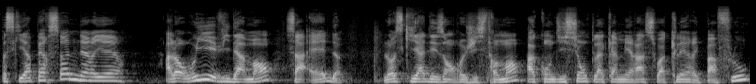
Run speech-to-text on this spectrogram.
parce qu'il n'y a personne derrière. Alors oui, évidemment, ça aide lorsqu'il y a des enregistrements, à condition que la caméra soit claire et pas floue,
